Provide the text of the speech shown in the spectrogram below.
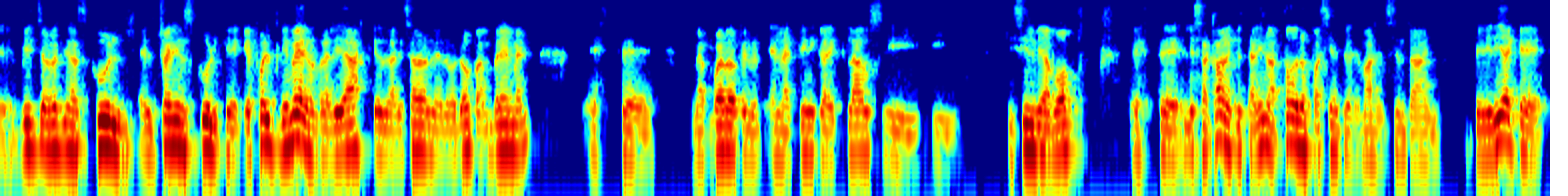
eh, Virtual Retina School, el Training School, que, que, fue el primero en realidad que organizaron en Europa, en Bremen. Este, me acuerdo que en la clínica de Klaus y, y, Silvia Bock este, le sacaban el cristalino a todos los pacientes de más de 60 años. Te diría que,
